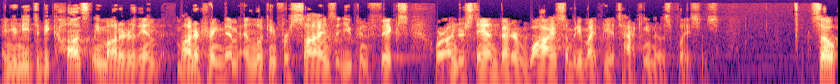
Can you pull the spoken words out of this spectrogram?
And you need to be constantly monitor them, monitoring them and looking for signs that you can fix or understand better why somebody might be attacking those places. So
